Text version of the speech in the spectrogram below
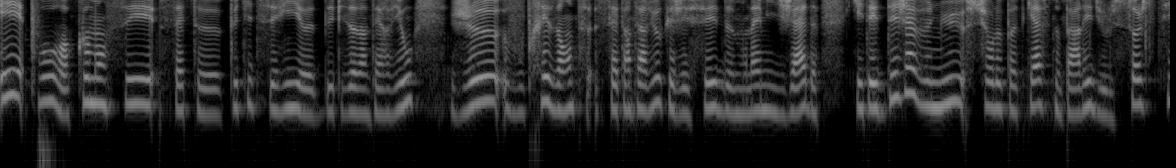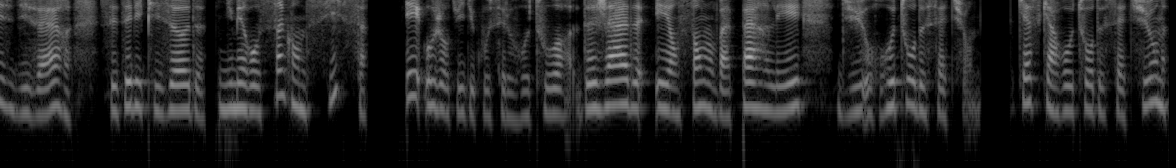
Et pour commencer cette euh, petite série euh, d'épisodes interview, je vous présente cette interview que j'ai fait de mon amie Jade, qui était déjà venue sur le podcast nous parler du solstice d'hiver. C'était l'épisode numéro 56. Et aujourd'hui, du coup, c'est le retour de Jade et ensemble, on va parler du retour de Saturne. Qu'est-ce qu'un retour de Saturne?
